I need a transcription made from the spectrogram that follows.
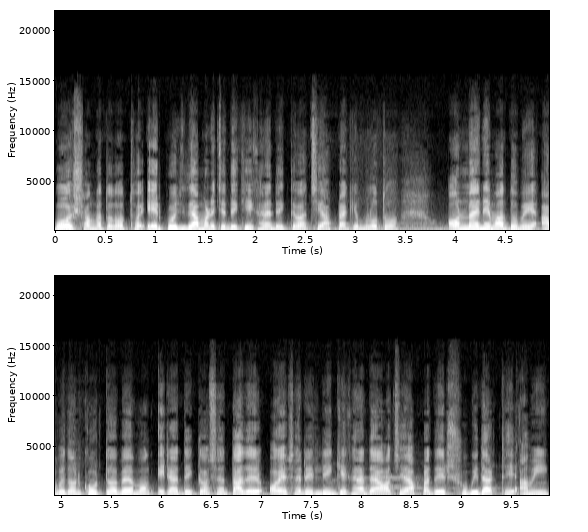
বয়স সংক্রান্ত তথ্য। এরপর যদি আমরা নিচে দেখি, এখানে দেখতে পাচ্ছি আপনাকে মূলত অনলাইনের মাধ্যমে আবেদন করতে হবে এবং এটা দেখতে পাচ্ছেন, তাদের ওয়েবসাইটের লিঙ্ক এখানে দেওয়া আছে। আপনাদের সুবিধার্থে আমি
